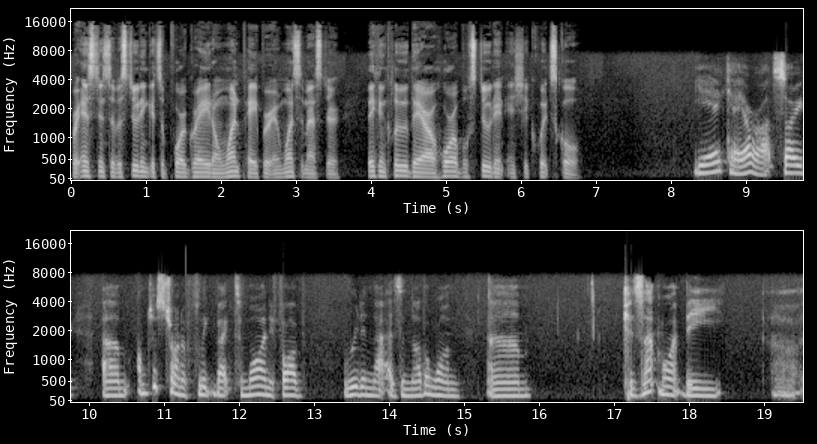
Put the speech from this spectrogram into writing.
For instance, if a student gets a poor grade on one paper in one semester, they conclude they are a horrible student and should quit school. Yeah, okay, all right. So um, I'm just trying to flick back to mine if I've written that as another one. Because um, that might be, uh,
